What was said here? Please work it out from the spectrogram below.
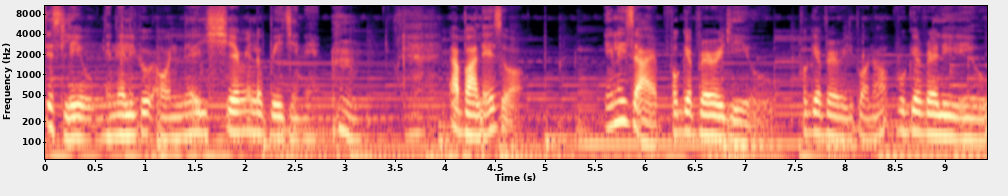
test လေးကိုနည်းနည်းလေးပြောအောင်နည်းနည်း sharing လုပ်ပေးခြင်းတယ်အဲ့ဘာလဲဆိုတော့အင်္ဂလိပ်စာ vocabulary လေးကို vocabulary ပေါ့နော် vocabulary လေးကို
